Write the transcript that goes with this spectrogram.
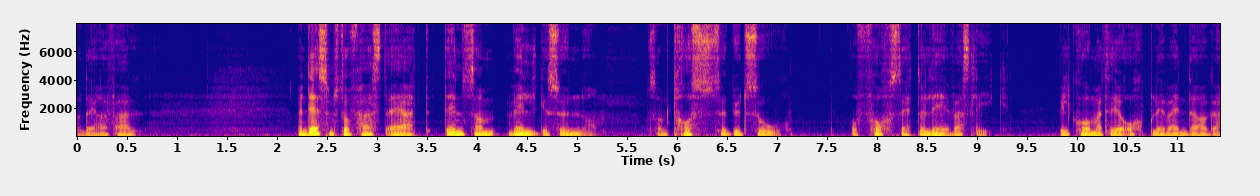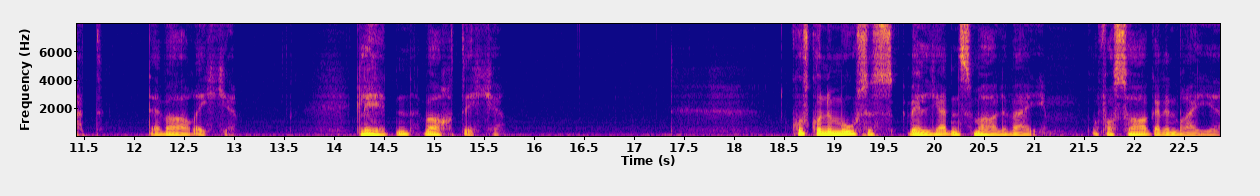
og deres fall. Men det som står fast, er at den som velger synda, som trosser Guds ord, og fortsetter å leve slik, vil komme til å oppleve en dag at det varer ikke. Gleden varte ikke. Hvordan kunne Moses velge den smale vei og forsake den breie?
